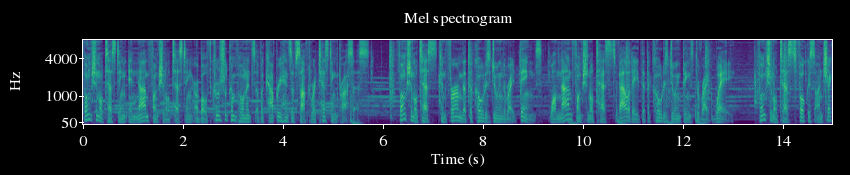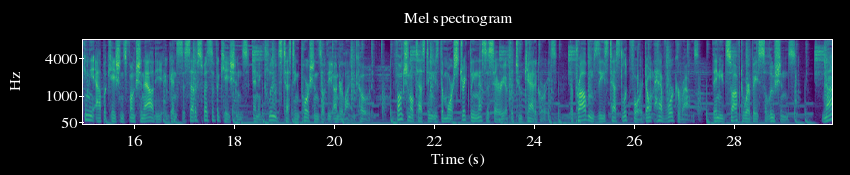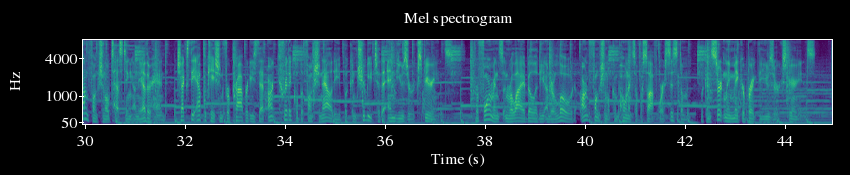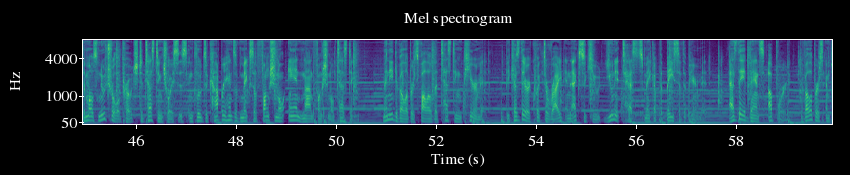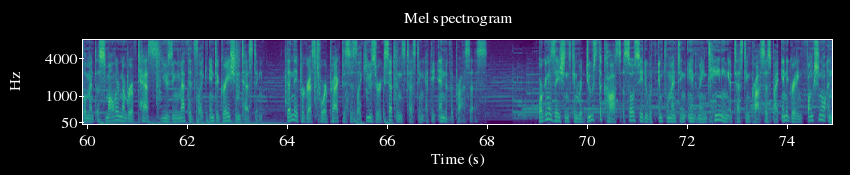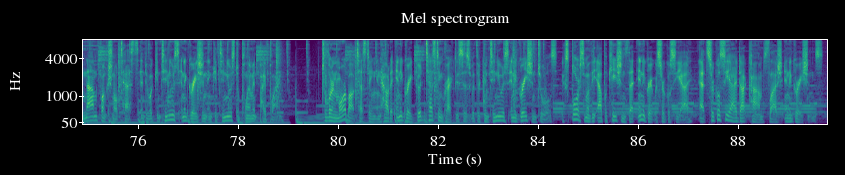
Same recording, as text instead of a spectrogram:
Functional testing and non functional testing are both crucial components of a comprehensive software testing process. Functional tests confirm that the code is doing the right things, while non functional tests validate that the code is doing things the right way. Functional tests focus on checking the application's functionality against a set of specifications and includes testing portions of the underlying code. Functional testing is the more strictly necessary of the two categories. The problems these tests look for don't have workarounds, they need software based solutions. Non functional testing, on the other hand, checks the application for properties that aren't critical to functionality but contribute to the end user experience. Performance and reliability under load aren't functional components of a software system, but can certainly make or break the user experience. The most neutral approach to testing choices includes a comprehensive mix of functional and non functional testing. Many developers follow the testing pyramid. Because they are quick to write and execute, unit tests make up the base of the pyramid. As they advance upward, developers implement a smaller number of tests using methods like integration testing, then they progress toward practices like user acceptance testing at the end of the process. Organizations can reduce the costs associated with implementing and maintaining a testing process by integrating functional and non functional tests into a continuous integration and continuous deployment pipeline. To learn more about testing and how to integrate good testing practices with your continuous integration tools, explore some of the applications that integrate with CircleCI at circleci.com/integrations.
